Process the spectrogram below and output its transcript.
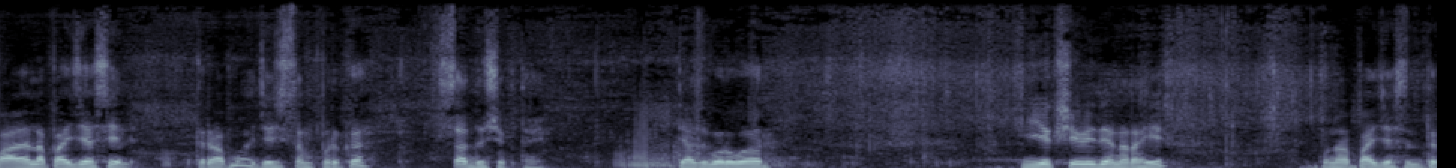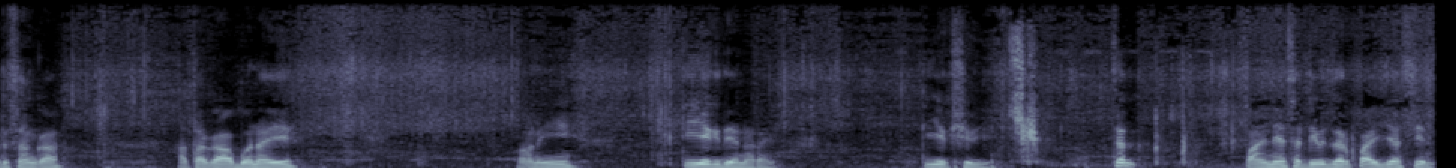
पाळायला पाहिजे असेल तर माझ्याशी संपर्क साधू शकताय. त्याचबरोबर ही एक शेळी देणार आहे. कुणाला पाहिजे असेल तर सांगा. आता गाभण आहे आणि ती एक देणार आहे. ती एक शेळी. चल. पाळण्यासाठी जर पाहिजे असेल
